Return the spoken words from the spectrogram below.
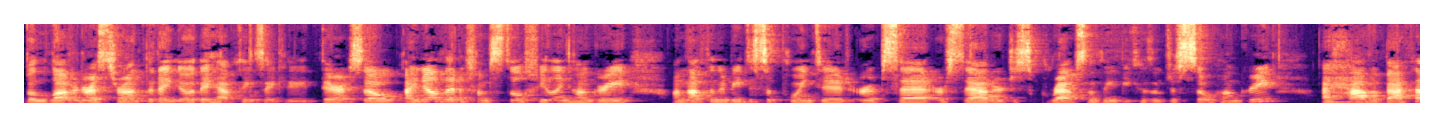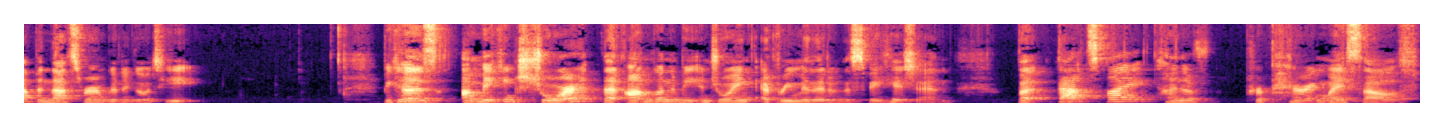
beloved restaurant that I know they have things I could eat there. So I know that if I'm still feeling hungry, I'm not going to be disappointed or upset or sad or just grab something because I'm just so hungry. I have a backup and that's where I'm going to go to eat because I'm making sure that I'm going to be enjoying every minute of this vacation. But that's by kind of preparing myself,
